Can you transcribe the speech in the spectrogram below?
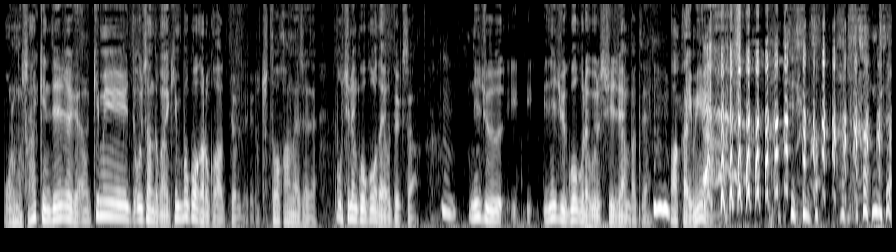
俺も最近デージャーゲ君っておじさんとかに、君僕わかるかって言われて、ちょっとわかんないですよね。僕1年高校だよって言うきさ、20い25ぐらい上の C ジャンバって、若いみや。なんで、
